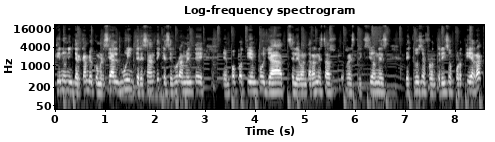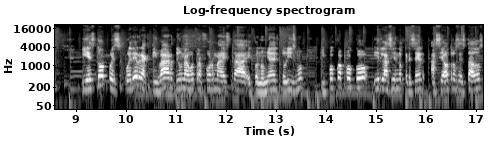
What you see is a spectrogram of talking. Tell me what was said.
tiene un intercambio comercial muy interesante y que seguramente en poco tiempo ya se levantarán estas restricciones de cruce fronterizo por tierra. Y esto pues puede reactivar de una u otra forma esta economía del turismo y poco a poco irla haciendo crecer hacia otros estados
